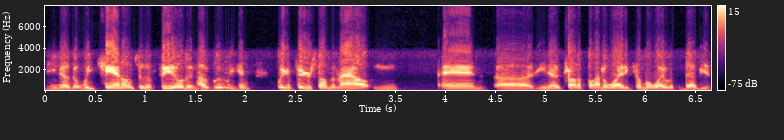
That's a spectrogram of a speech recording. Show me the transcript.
you know, that we can onto the field, and hopefully we can we can figure something out and and uh, you know try to find a way to come away with the W.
